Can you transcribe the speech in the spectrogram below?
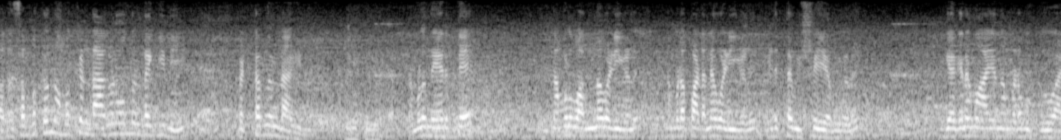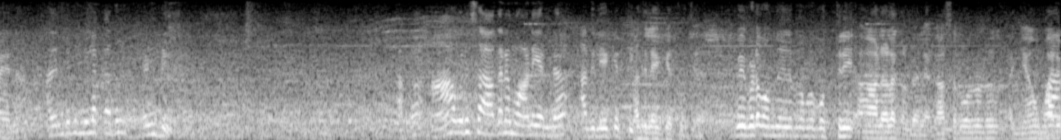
പദസമ്പത്ത് നമുക്ക് ഉണ്ടാകണമെന്നുണ്ടെങ്കിൽ പെട്ടെന്നുണ്ടാകില്ല നമ്മൾ നേരത്തെ നമ്മൾ വന്ന വഴികൾ നമ്മുടെ പഠന വഴികൾ എടുത്ത വിഷയങ്ങൾ ഗഗനമായ നമ്മുടെ ബുക്ക് വായന അതിന്റെ പിന്നിലൊക്കെ അത് ഉണ്ട്. അപ്പോൾ ആ ഒരു സാധനമാണ് എന്നെ അതിലേക്ക് എത്തി അതിലേക്ക് എത്തിച്ചത്. ഇപ്പോൾ ഇവിടെ വന്നു കഴിഞ്ഞാൽ നമുക്ക് ഒത്തിരി ആളുകളെ കണ്ടല്ലേ കാസർഗോഡ് കന്യാകുമാരി.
